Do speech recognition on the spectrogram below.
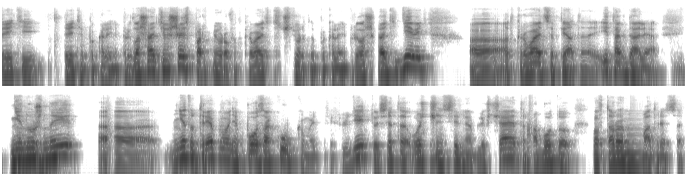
третий, третье поколение. Приглашаете 6 партнеров, открывается четвертое поколение. Приглашаете 9, а, открывается пятое и так далее. Не нужны, а, нету требования по закупкам этих людей, то есть это очень сильно облегчает работу во второй матрице.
